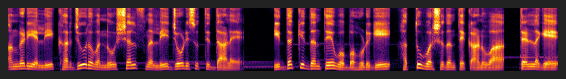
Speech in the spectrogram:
ಅಂಗಡಿಯಲ್ಲಿ ಖರ್ಜೂರವನ್ನು ಶೆಲ್ಫ್ನಲ್ಲಿ ಜೋಡಿಸುತ್ತಿದ್ದಾಳೆ. ಇದ್ದಕ್ಕಿದ್ದಂತೆ ಒಬ್ಬ ಹುಡುಗಿ ಹತ್ತು ವರ್ಷದಂತೆ ಕಾಣುವ ತೆಳ್ಳಗೆ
